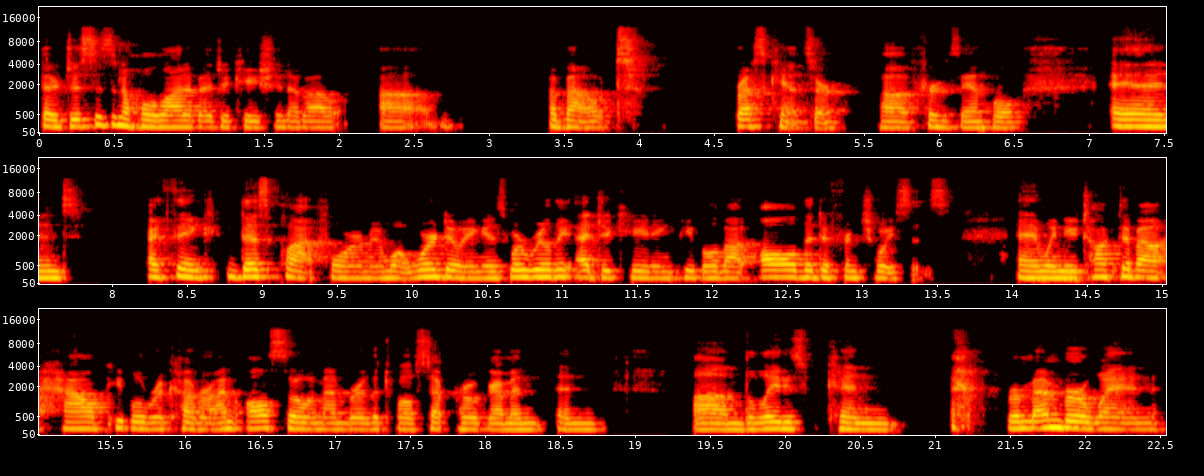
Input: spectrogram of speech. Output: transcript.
there just isn't a whole lot of education about um, about breast cancer, uh, for example. And I think this platform and what we're doing is we're really educating people about all the different choices. And when you mm-hmm. talked about how people recover, I'm also a member of the 12 step program, and, and um, the ladies can remember when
